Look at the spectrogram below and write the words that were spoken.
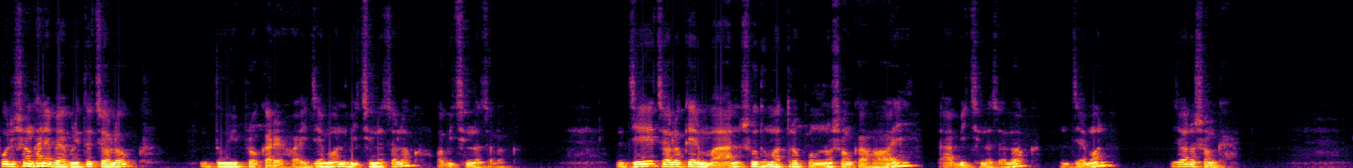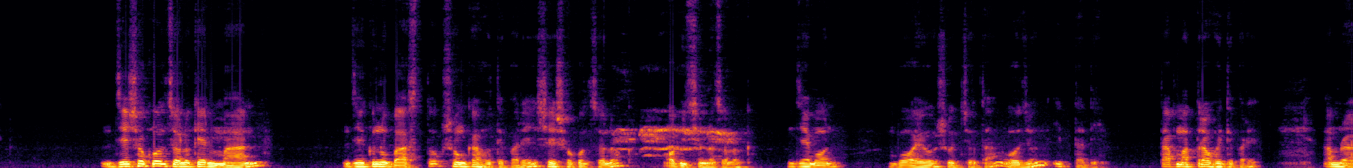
পরিসংখ্যানে ব্যবহৃত চলক দুই প্রকারের হয়, যেমন বিচ্ছিন্ন চলক, অবিচ্ছিন্ন চলক। যে চলকের মান শুধুমাত্র পূর্ণ সংখ্যা হয়, তা বিচ্ছিন্ন চলক, যেমন জনসংখ্যা। যে সকল চলকের মান যে কোনো বাস্তব সংখ্যা হতে পারে, সে সকল চলক অবিচ্ছিন্ন চলক, যেমন বয়স, উচ্চতা, ওজন ইত্যাদি। তাপমাত্রাও হইতে পারে। আমরা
